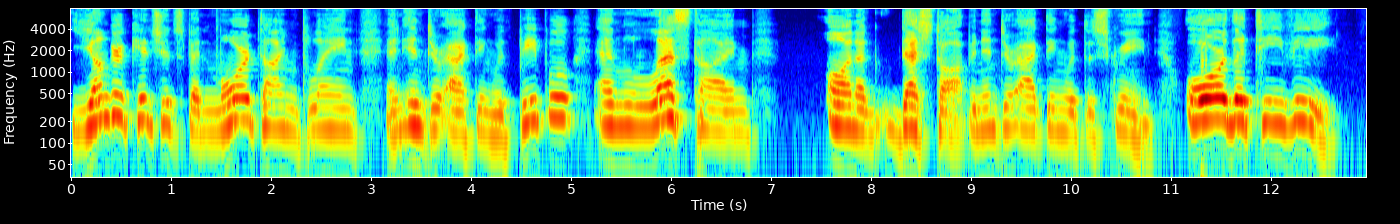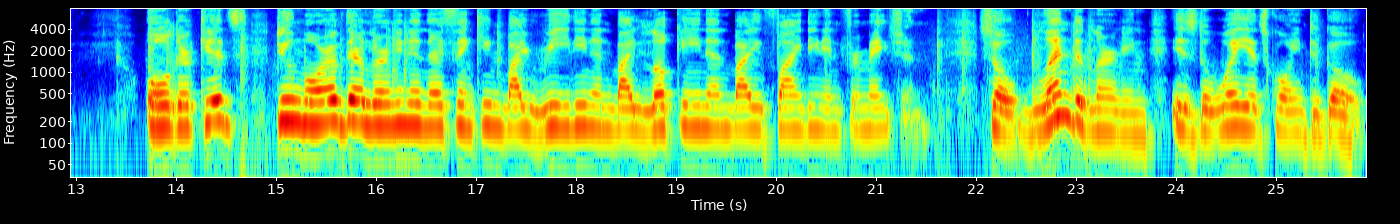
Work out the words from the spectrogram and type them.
Younger kids should spend more time playing and interacting with people and less time on a desktop and interacting with the screen or the TV. Older kids do more of their learning and their thinking by reading and by looking and by finding information. So, blended learning is the way it's going to go,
